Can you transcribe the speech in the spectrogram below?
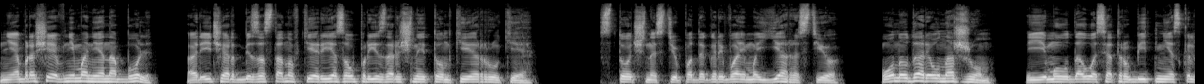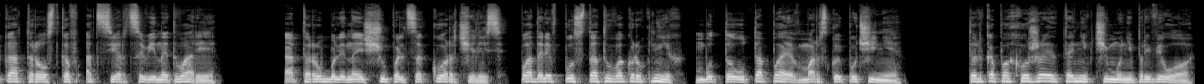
Не обращая внимания на боль, Ричард без остановки резал призрачные тонкие руки. С точностью, подогреваемой яростью, он ударил ножом, и ему удалось отрубить несколько отростков от сердцевины твари. Отрубленные щупальца корчились, падали в пустоту вокруг них, будто утопая в морской пучине. Только, похоже, это ни к чему не привело.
